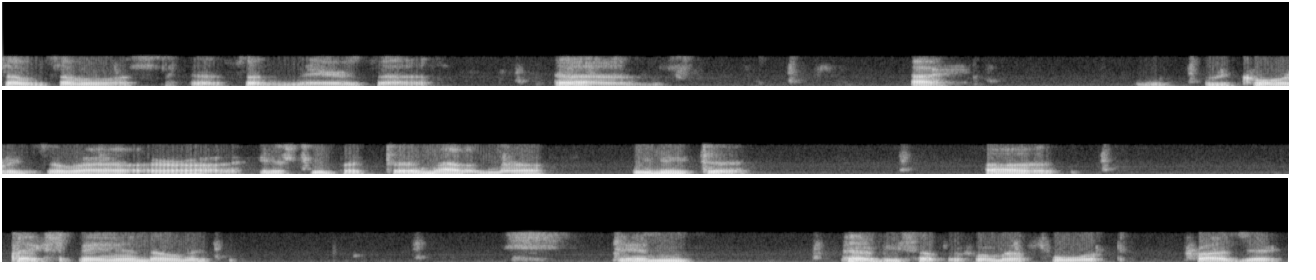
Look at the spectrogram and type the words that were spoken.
some some of us. Uh, there's uh, um, uh, recordings of our, our history, but uh, not enough. We need to uh, expand on it, and that'll be something for my fourth project.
